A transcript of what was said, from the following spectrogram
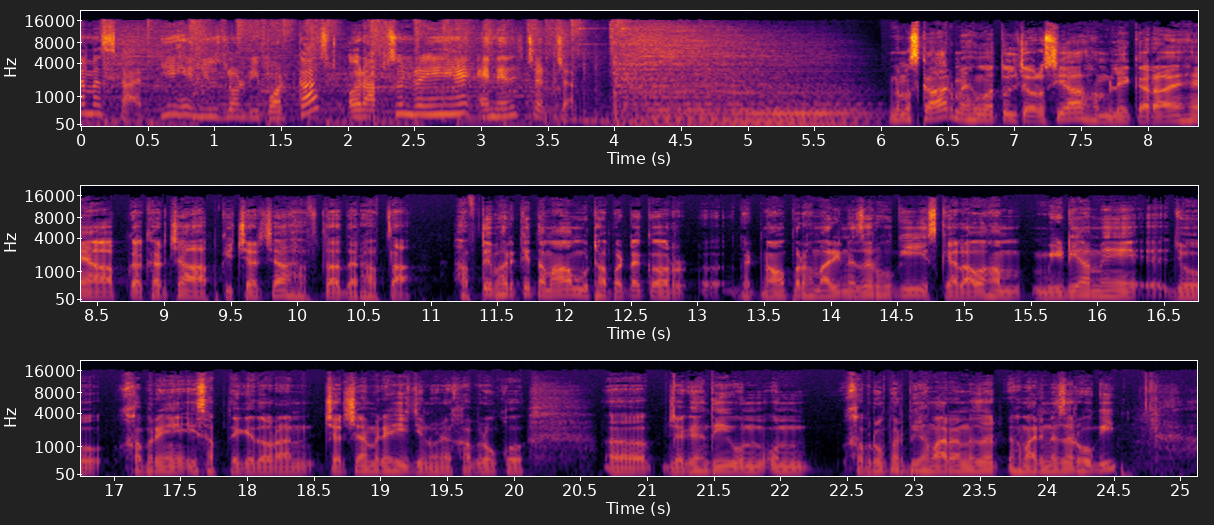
नमस्कार, ये है न्यूज़ लॉन्ड्री पॉडकास्ट और आप सुन रहे हैं एनएल चर्चा। नमस्कार, मैं हूँ अतुल चौरसिया। हम लेकर आए हैं आपका खर्चा, आपकी चर्चा हफ़्ता दर हफ़्ता। हफ़्ते भर के तमाम उठापटक और घटनाओं पर हमारी नज़र होगी। इसके अलावा हम मीडिया में जो खबरें इस हफ़्ते के दौरान चर्चा में रही, जिन्होंने खबरों को जगह दी, उन उन खबरों पर भी हमारा नज़र, हमारी नज़र होगी।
